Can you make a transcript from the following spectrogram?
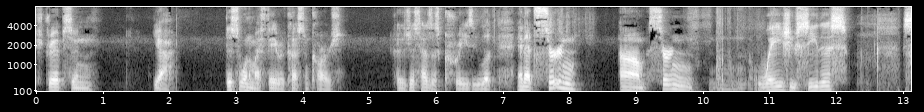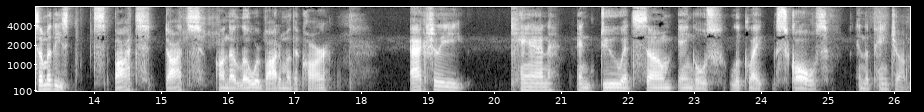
strips and yeah. This is one of my favorite custom cars because it just has this crazy look. And at certain um, certain ways you see this, some of these spots, dots on the lower bottom of the car actually can and do at some angles look like skulls in the paint job.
